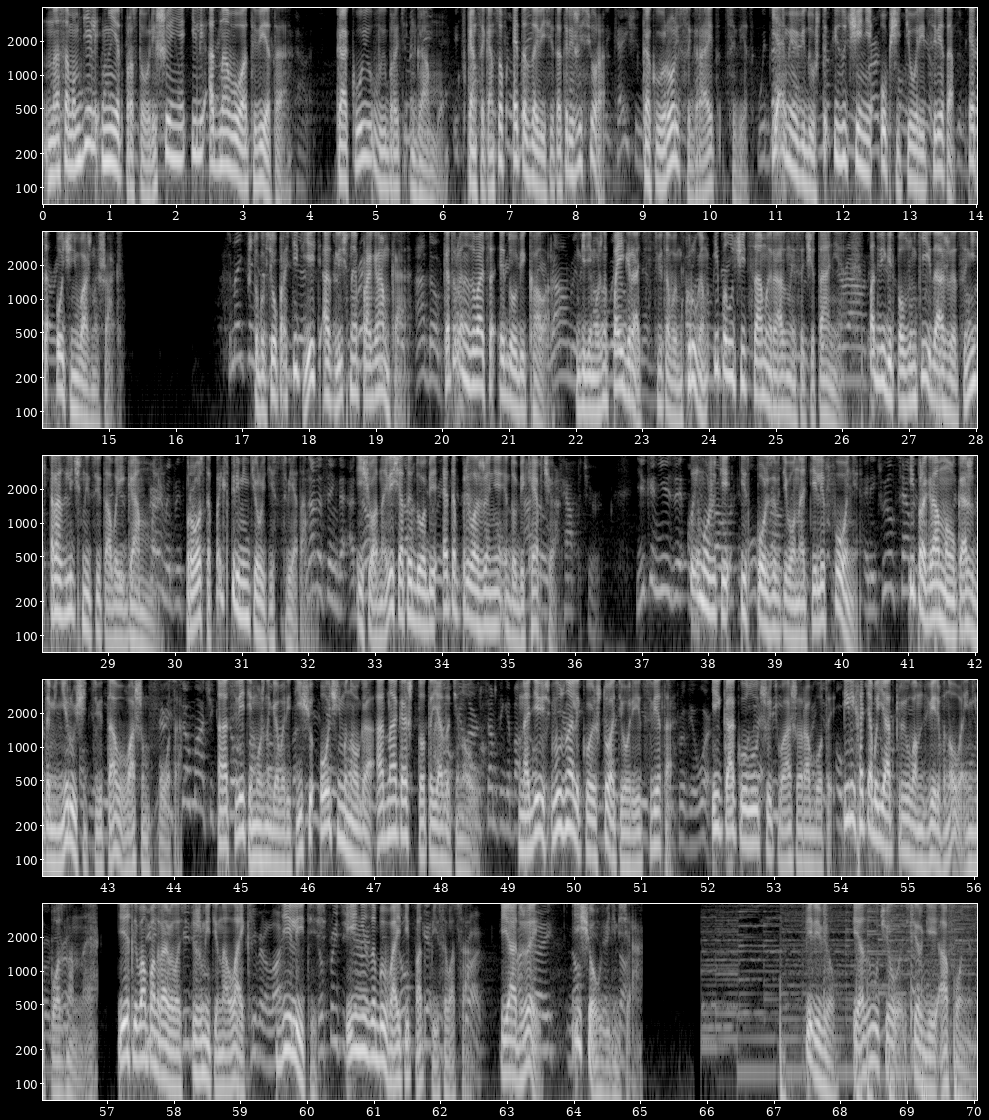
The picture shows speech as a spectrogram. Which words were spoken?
На самом деле нет простого решения или одного ответа, какую выбрать гамму. В конце концов, это зависит от режиссера, какую роль сыграет цвет. Я имею в виду, что изучение общей теории цвета — это очень важный шаг. Чтобы все упростить, есть отличная программка, которая называется Adobe Color, где можно поиграть с цветовым кругом и получить самые разные сочетания, подвигать ползунки и даже оценить различные цветовые гаммы. Просто поэкспериментируйте с цветом. Еще одна вещь от Adobe — это приложение Adobe Capture. Вы можете использовать его на телефоне, и программа укажет доминирующие цвета в вашем фото. О цвете можно говорить еще очень много, однако что-то я затянул. Надеюсь, вы узнали кое-что о теории цвета и как улучшить ваши работы, или хотя бы я открыл вам дверь в новое непознанное. Если вам понравилось, жмите на лайк, делитесь и не забывайте подписываться. Я Джей, еще увидимся перевел и озвучил Сергей Афонин.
